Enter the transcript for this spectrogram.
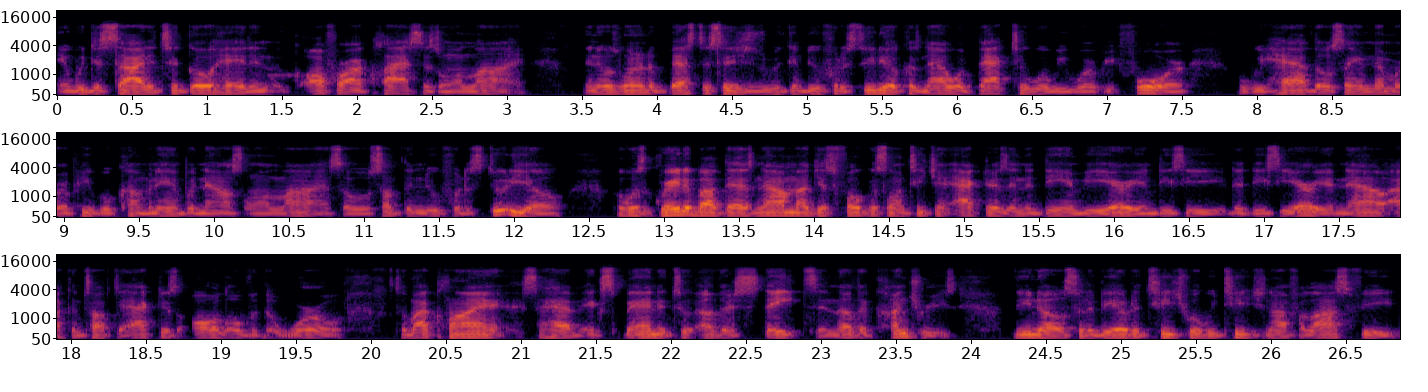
and we decided to go ahead and offer our classes online. And it was one of the best decisions we can do for the studio because now we're back to where we were before we have those same number of people coming in, but now it's online. So it was something new for the studio. But what's great about that is now I'm not just focused on teaching actors in the DMV area in DC, the DC area. Now I can talk to actors all over the world. So my clients have expanded to other states and other countries, you know, so to be able to teach what we teach in our philosophy,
